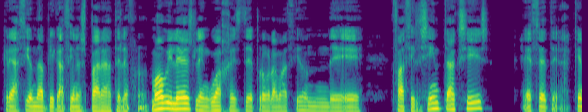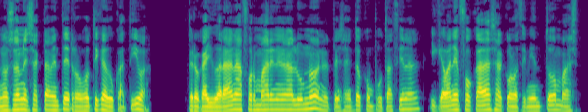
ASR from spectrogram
creación de aplicaciones para teléfonos móviles, lenguajes de programación de fácil sintaxis, etcétera, que no son exactamente robótica educativa, pero que ayudarán a formar en el alumno en el pensamiento computacional y que van enfocadas al conocimiento más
